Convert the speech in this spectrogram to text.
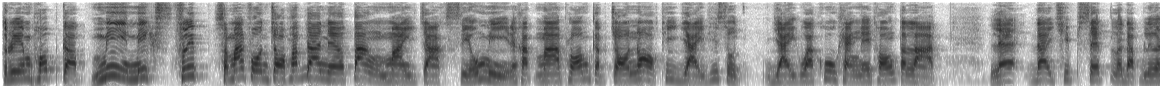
เตรียมพบกับ Mi Mix Flip สมาร์ทโฟนจอพับด้านแนวตั้งใหม่จากเสี่ยวมี่นะครับ มาพร้อมกับจอนอกที่ใหญ่ที่สุด ใหญ่กว่าคู่แข่งในท้องตลาด และได้ชิปเซ็ตระดับเรือ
